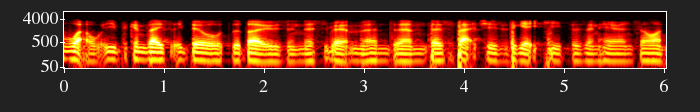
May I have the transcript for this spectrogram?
well, you can basically build the bows in this room, and um, there's statues of the gatekeepers in here and so on.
